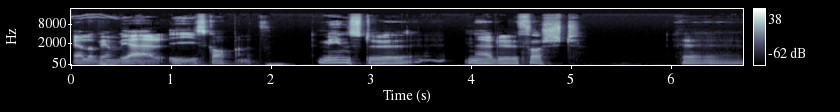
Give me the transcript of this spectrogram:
Eller vem vi är i skapandet. Minns du när du först eh,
